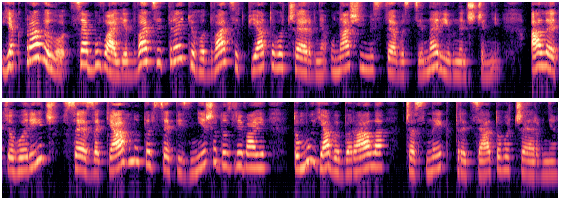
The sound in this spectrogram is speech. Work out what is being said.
Як правило, це буває 23-25 червня у нашій місцевості на Рівненщині. Але цьогоріч все затягнуте, все пізніше дозріває, тому я вибирала часник 30 червня.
